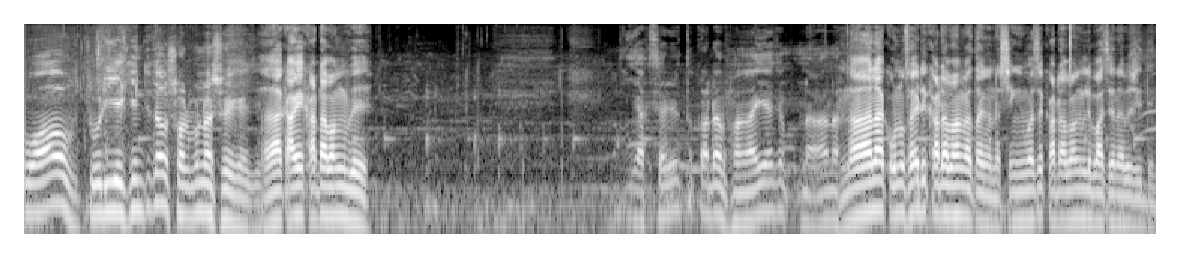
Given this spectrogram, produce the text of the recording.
ওয়াও চড়িয়ে কিন্তু তাও সর্বনাশ হয়ে গেছে। হ্যাঁ আগে কাটা ভাঙবে? এক সাইডের তো কাটা ভাঙাই আছে না না। না না কোনো সাইডে কাটা ভাঙা থাকে না শিঙি মাছে কাটা ভাঙলে বাঁচে না বেশি দিন।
